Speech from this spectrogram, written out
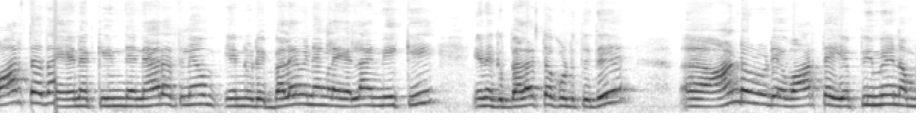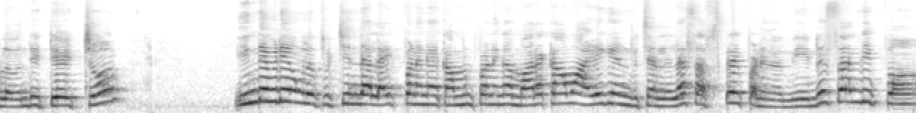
வார்த்தை தான் எனக்கு இந்த நேரத்துலையும் என்னுடைய பலவீனங்களை எல்லாம் நீக்கி எனக்கு பலத்தை கொடுத்தது. ஆண்டவருடைய வார்த்தை எப்பயுமே நம்மளை வந்து தேற்றும். இந்த வீடியோ உங்களுக்கு பிடிச்சிருந்தா லைக் பண்ணுங்கள் கமெண்ட் பண்ணுங்கள் மறக்காமல் அழகிய அன்பு சேனலை சப்ஸ்கிரைப் பண்ணுங்கள் மீண்டும் சந்திப்போம்.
